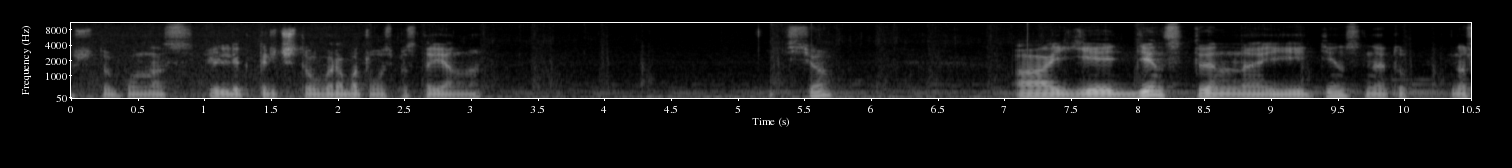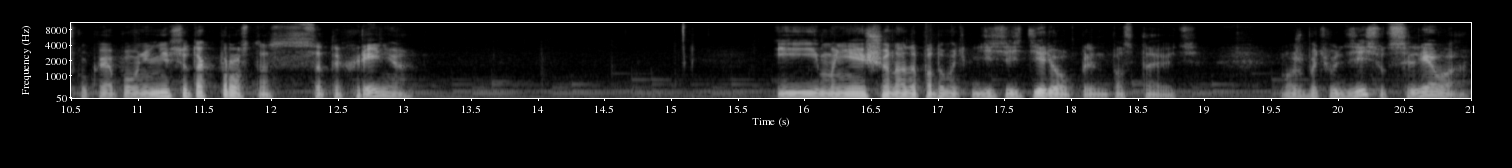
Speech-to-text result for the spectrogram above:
чтобы у нас электричество вырабатывалось постоянно все. А единственное, единственное, тут, насколько я помню, не все так просто с этой хренью. И мне еще надо подумать, где здесь дерево, блин, поставить. Может быть, вот здесь, вот слева.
